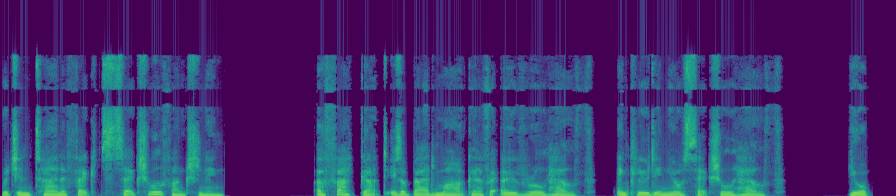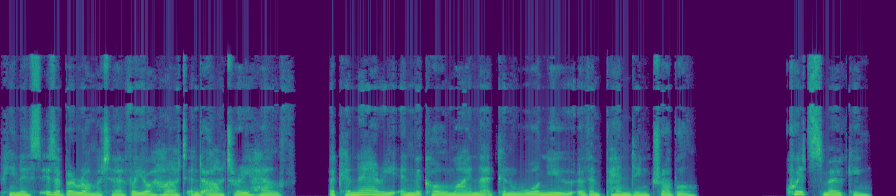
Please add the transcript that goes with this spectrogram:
which in turn affects sexual functioning. A fat gut is a bad marker for overall health, including your sexual health. Your penis is a barometer for your heart and artery health, a canary in the coal mine that can warn you of impending trouble. Quit smoking.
